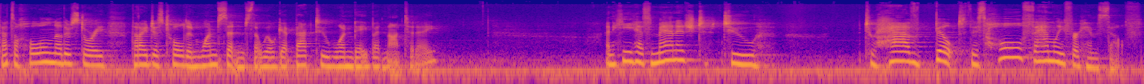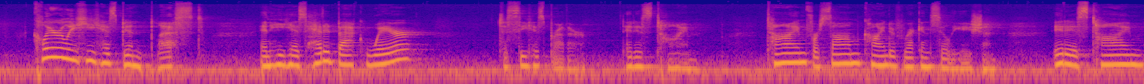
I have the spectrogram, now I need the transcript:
That's a whole nother story that I just told in one sentence that we'll get back to one day, but not today. And he has managed to to have built this whole family for himself. Clearly, he has been blessed. And he has headed back where? To see his brother. It is time. Time for some kind of reconciliation. It is time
